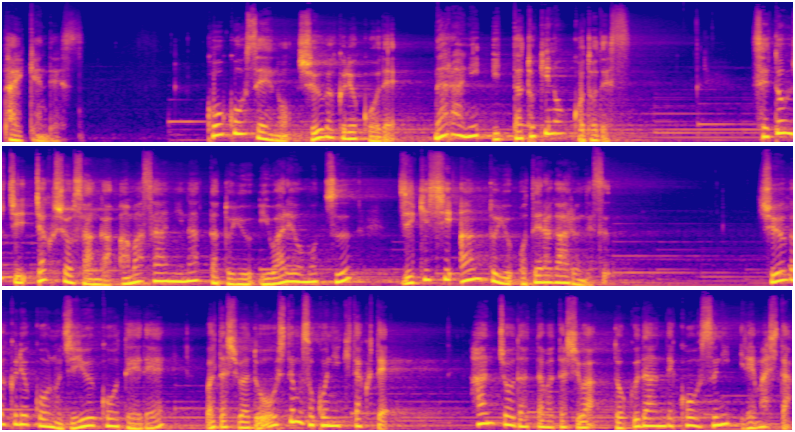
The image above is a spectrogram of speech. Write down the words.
体験です。高校生の修学旅行で奈良に行った時のことです。瀬戸内寂聴さんが尼さんになったという言われを持つ直志庵というお寺があるんです修学旅行の自由行程で私はどうしてもそこに行きたくて班長だった私は独断でコースに入れました。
